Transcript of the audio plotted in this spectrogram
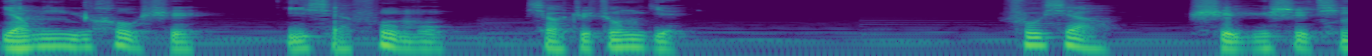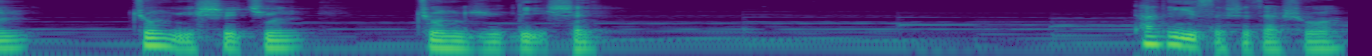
扬名于后世，以显父母，孝之终也。夫孝，始于事亲，忠于事君，忠于立身。他的意思是在说，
